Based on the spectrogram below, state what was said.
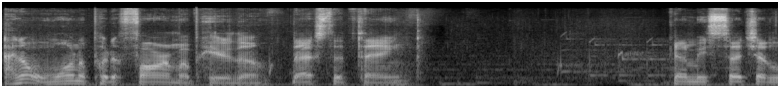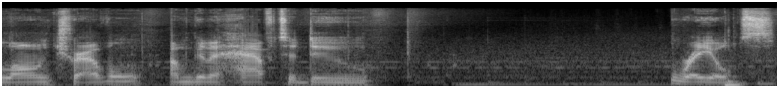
I don't want to put a farm up here, though. That's the thing. Gonna be such a long travel. I'm gonna have to do rails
